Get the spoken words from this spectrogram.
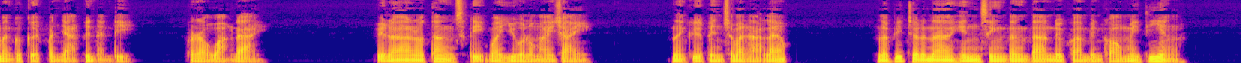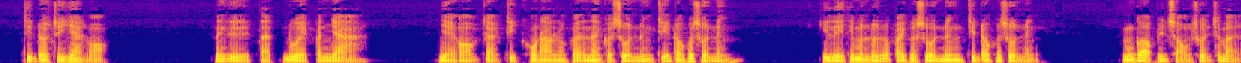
มันก็เกิดปัญญาขึ้นทันทีเพราะเราวางได้ เวลาเราตั้งสติไว้อยู่กับลมหายใจ นั่นคือเป็นสมถะแล้ว เราพิจารณาเห็นสิ่งต่างๆ โดยความเป็นกองไม่เที่ยง จิตเราจะแยกออก นั่นคือตัดด้วยปัญญา แยกออกจากจิตของเราแล้วก็นั่นก็ส่วนหนึ่งจิตเราก็ส่วนหนึ่ง กิเลสที่มันหลุดออกไปก็ส่วนหนึ่งจิตเราก็ส่วนหนึ่ง มันก็ออกเป็นสองส่วนเสมอ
